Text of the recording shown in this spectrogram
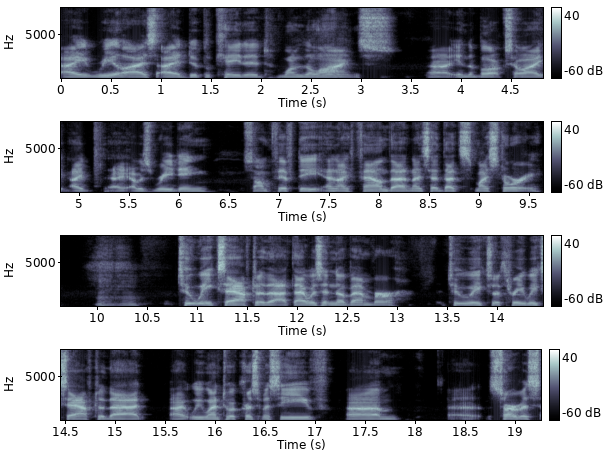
I realized I had duplicated one of the lines uh, in the book. So I, I, I was reading Psalm 50 and I found that and I said, "That's my story." Mm-hmm. Two weeks after that, that was in November. Two weeks or three weeks after that, uh, we went to a Christmas Eve um, uh, service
